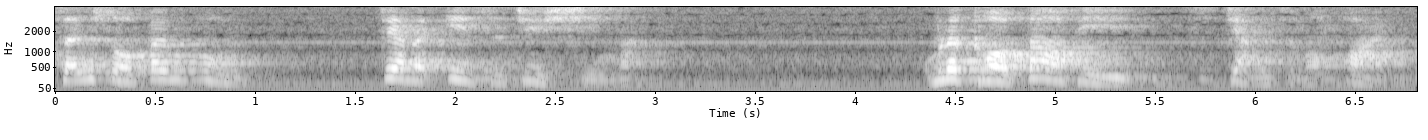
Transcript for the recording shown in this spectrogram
神所吩咐这样的意思去行吗？我们的口到底是讲什么话语？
